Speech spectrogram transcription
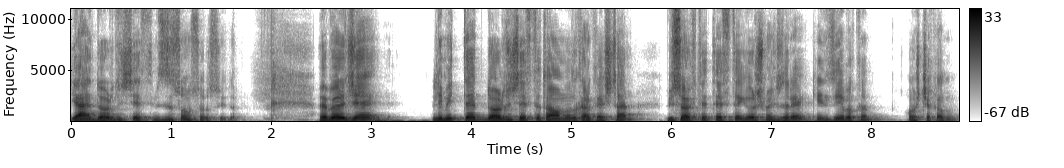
Yani dördüncü testimizin son sorusuydu. Ve böylece limitte dördüncü testi tamamladık arkadaşlar. Bir sonraki testte görüşmek üzere. Kendinize iyi bakın. Hoşçakalın.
